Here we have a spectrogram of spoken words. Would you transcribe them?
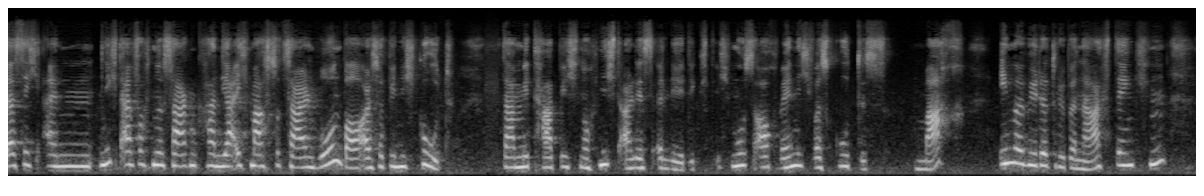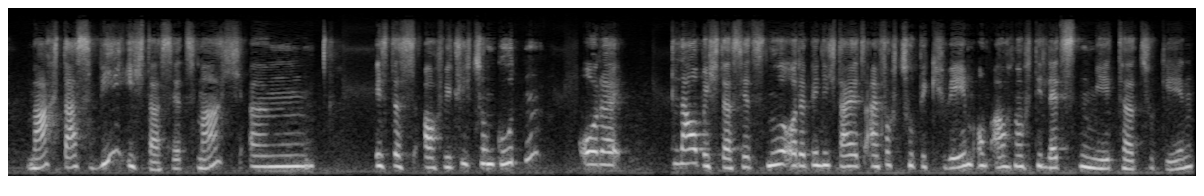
dass ich ein, nicht einfach nur sagen kann, ja, ich mache sozialen Wohnbau, also bin ich gut. Damit habe ich noch nicht alles erledigt. Ich muss auch, wenn ich was Gutes mache, immer wieder drüber nachdenken, macht das, wie ich das jetzt mache, ähm, ist das auch wirklich zum Guten? Oder glaube ich das jetzt nur oder bin ich da jetzt einfach zu bequem, um auch noch die letzten Meter zu gehen,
